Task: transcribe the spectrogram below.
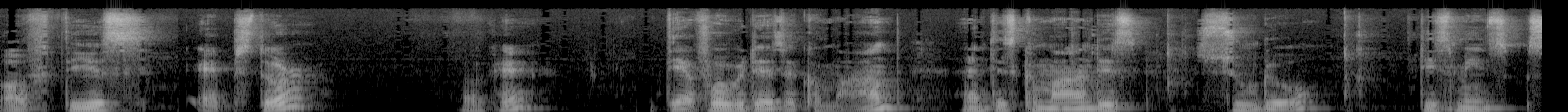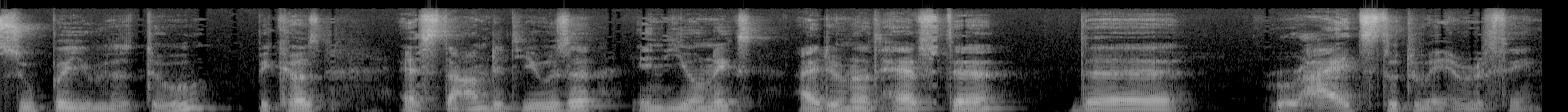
of this app store. Okay. Therefore, there's a command and this command is sudo. This means super user do because as standard user in Unix, I do not have the, the rights to do everything.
